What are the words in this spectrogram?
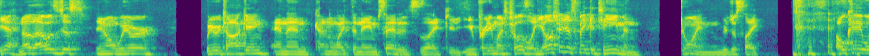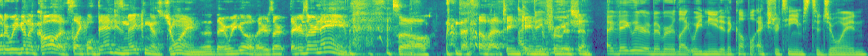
Yeah, no, that was just you know we were we were talking, and then kind of like the name said, it's like you pretty much told us like y'all should just make a team and join. And we're just like, okay, what are we gonna call it? It's like, well, Daaanty's making us join. There we go. There's our there's our name. So that's how that team came vaguely, to fruition. I vaguely remember like we needed a couple extra teams to join,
